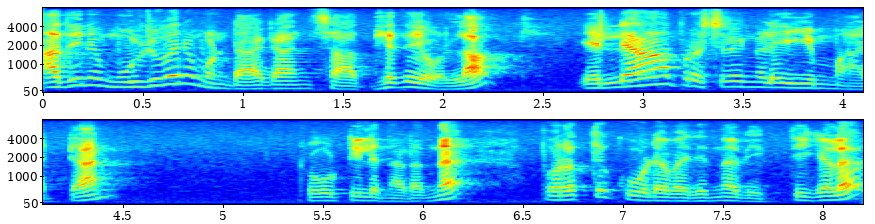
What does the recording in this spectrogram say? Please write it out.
അതിന് മുഴുവനും ഉണ്ടാകാൻ സാധ്യതയുള്ള എല്ലാ പ്രശ്നങ്ങളെയും മാറ്റാൻ റോട്ടിൽ നടന്ന് പുറത്തു കൂടെ വരുന്ന വ്യക്തികൾ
